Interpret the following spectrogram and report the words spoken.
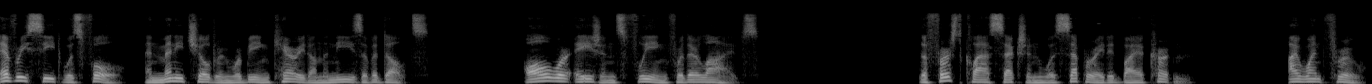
Every seat was full, and many children were being carried on the knees of adults. All were Asians fleeing for their lives. The first-class section was separated by a curtain. I went through.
